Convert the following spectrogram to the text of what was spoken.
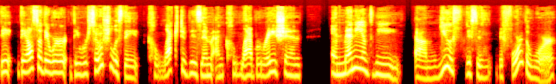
they, they also they were they were socialists. They collectivism and collaboration. And many of the um, youth, this is before the war,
